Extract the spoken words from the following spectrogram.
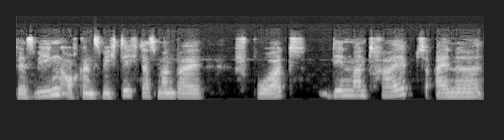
Deswegen auch ganz wichtig, dass man bei Sport, den man treibt, eine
